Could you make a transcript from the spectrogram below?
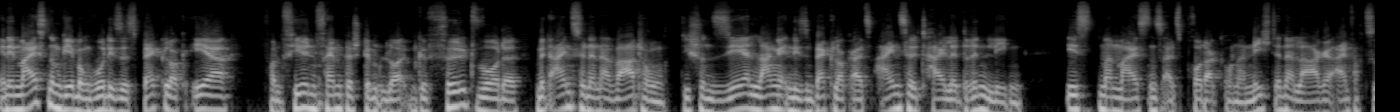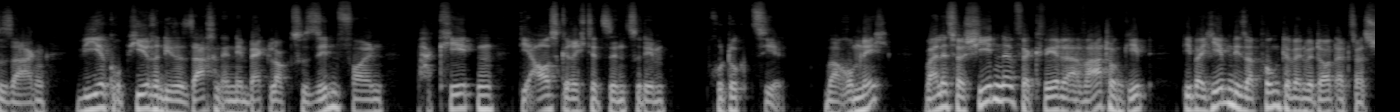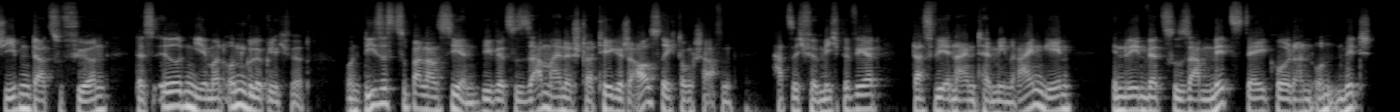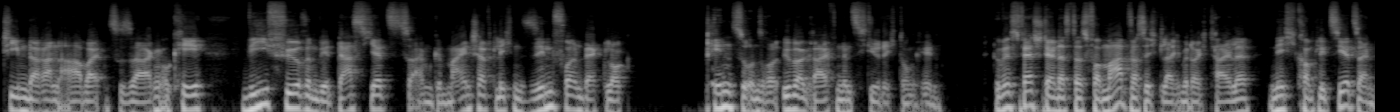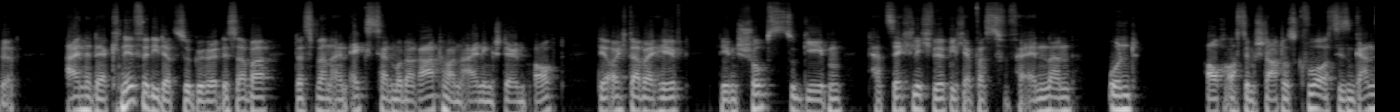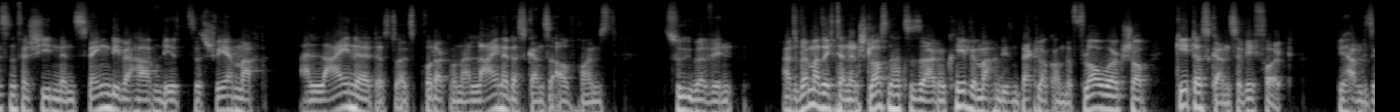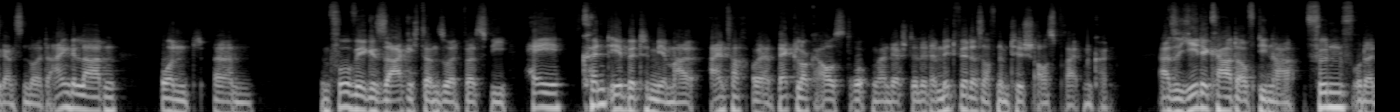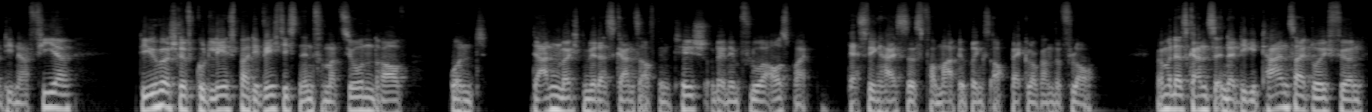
In den meisten Umgebungen, wo dieses Backlog eher von vielen fremdbestimmten Leuten gefüllt wurde mit einzelnen Erwartungen, die schon sehr lange in diesem Backlog als Einzelteile drin liegen, ist man meistens als Product Owner nicht in der Lage, einfach zu sagen, wir gruppieren diese Sachen in dem Backlog zu sinnvollen Paketen, die ausgerichtet sind zu dem Produktziel. Warum nicht? Weil es verschiedene verquere Erwartungen gibt, die bei jedem dieser Punkte, wenn wir dort etwas schieben, dazu führen, dass irgendjemand unglücklich wird. Und dieses zu balancieren, wie wir zusammen eine strategische Ausrichtung schaffen, hat sich für mich bewährt, dass wir in einen Termin reingehen, in dem wir zusammen mit Stakeholdern und mit Team daran arbeiten, zu sagen, okay, wie führen wir das jetzt zu einem gemeinschaftlichen, sinnvollen Backlog hin zu unserer übergreifenden Zielrichtung hin? Du wirst feststellen, dass das Format, was ich gleich mit euch teile, nicht kompliziert sein wird. Eine der Kniffe, die dazu gehört, ist aber, dass man einen externen Moderator an einigen Stellen braucht, der euch dabei hilft, den Schubs zu geben, tatsächlich wirklich etwas zu verändern und auch aus dem Status quo, aus diesen ganzen verschiedenen Zwängen, die wir haben, die es schwer macht, alleine, dass du als Product und alleine das Ganze aufräumst, zu überwinden. Also wenn man sich dann entschlossen hat zu sagen, okay, wir machen diesen Backlog on the Floor Workshop, geht das Ganze wie folgt. Wir haben diese ganzen Leute eingeladen und ähm, im Vorwege sage ich dann so etwas wie, hey, könnt ihr bitte mir mal einfach euer Backlog ausdrucken an der Stelle, damit wir das auf einem Tisch ausbreiten können. Also jede Karte auf DIN A5 oder DIN A4, die Überschrift gut lesbar, die wichtigsten Informationen drauf und dann möchten wir das Ganze auf dem Tisch oder dem Flur ausbreiten. Deswegen heißt das Format übrigens auch Backlog on the Floor. Wenn wir das Ganze in der digitalen Zeit durchführen,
